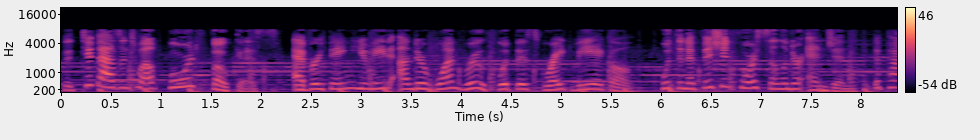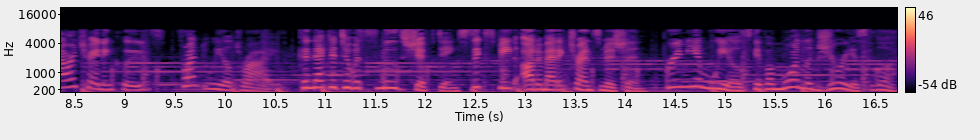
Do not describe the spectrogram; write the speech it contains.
the 2012 Ford Focus. Everything you need under one roof with this great vehicle. With an efficient four-cylinder engine, the powertrain includes front-wheel drive, connected to a smooth shifting six-speed automatic transmission. Premium wheels give a more luxurious look.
